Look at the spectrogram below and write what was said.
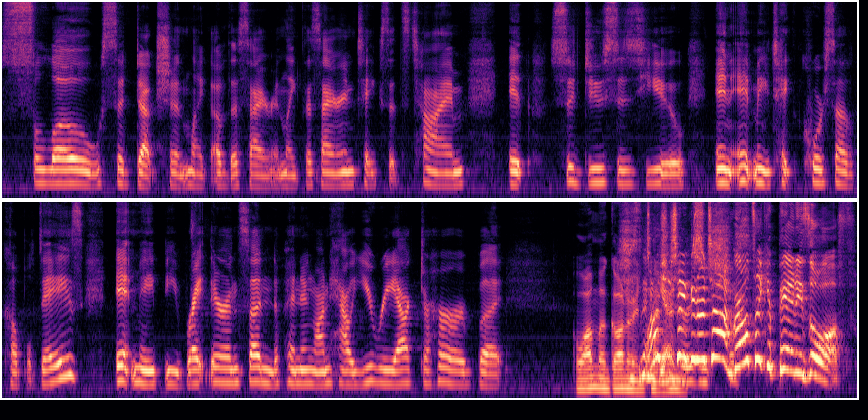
slow seduction like of the siren like the siren takes its time it seduces you and it may take the course of a couple days it may be right there and sudden depending on how you react to her but oh, I'm a goner She's in like, Why ten are you taking minutes. her time, girl? Take your panties off.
